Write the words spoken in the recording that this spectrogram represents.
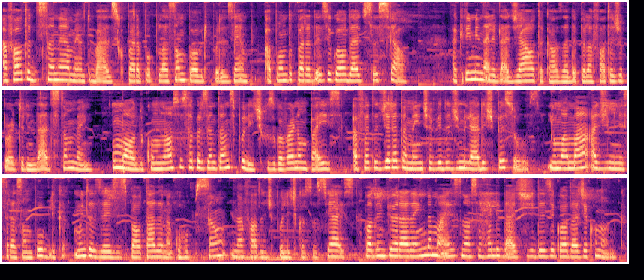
A falta de saneamento básico para a população pobre, por exemplo, aponta para a desigualdade social. A criminalidade alta causada pela falta de oportunidades também. O modo como nossos representantes políticos governam o país afeta diretamente a vida de milhares de pessoas, e uma má administração pública, muitas vezes pautada na corrupção e na falta de políticas sociais, podem piorar ainda mais nossa realidade de desigualdade econômica.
